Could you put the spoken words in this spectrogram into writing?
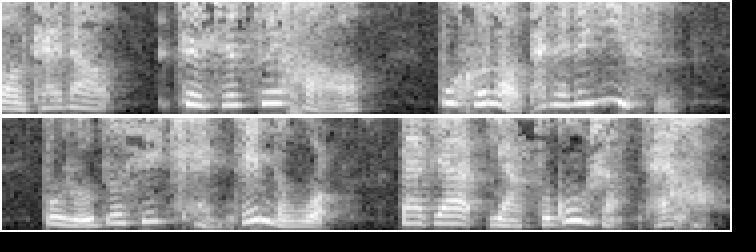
宝钗道：“这些虽好，不合老太太的意思，不如做些浅近的物，大家雅俗共赏才好。”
